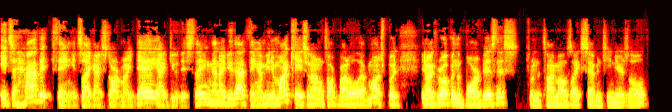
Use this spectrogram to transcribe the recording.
it's a habit thing. It's like I start my day, I do this thing, then I do that thing. I mean, in my case, and I don't talk about it all that much, but you know, I grew up in the bar business from the time I was like 17 years old,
